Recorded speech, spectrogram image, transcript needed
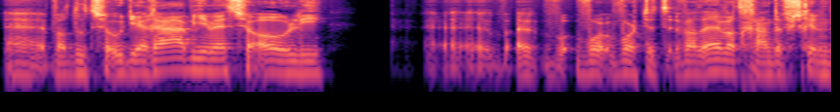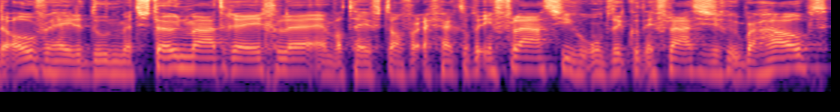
eh, wat doet Saoedi-Arabië met zijn olie? Eh, wo- wo- wordt het, wat, wat gaan de verschillende overheden doen met steunmaatregelen? En wat heeft het dan voor effect op de inflatie? Hoe ontwikkelt inflatie zich überhaupt?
